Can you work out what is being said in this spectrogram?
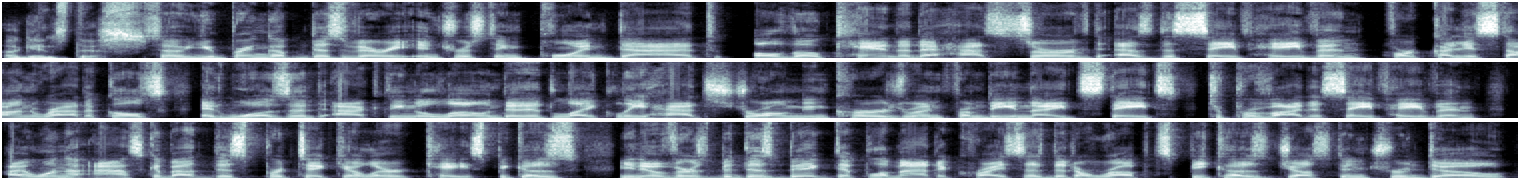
against this. So you bring up this very interesting point that although Canada has served as the safe haven for Khalistan radicals, it wasn't acting alone, that it likely had strong encouragement from the United States to provide a safe haven. I want to ask about this particular case because, you know, there's been this big diplomatic crisis that erupts because Justin Trudeau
